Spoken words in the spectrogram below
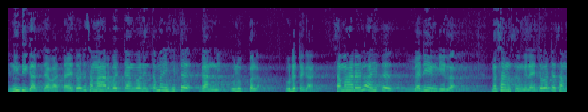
නිදිගත්ත අවස්ථා එතොට සමහර බොජ්ජංගෝලින් තම හිත ගන්න උළුප්පල උඩට ගන්න. සමහර වෙලා හිත වැඩියෙන් ගිල්ල නොසංසුන්ගල එතවට සම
